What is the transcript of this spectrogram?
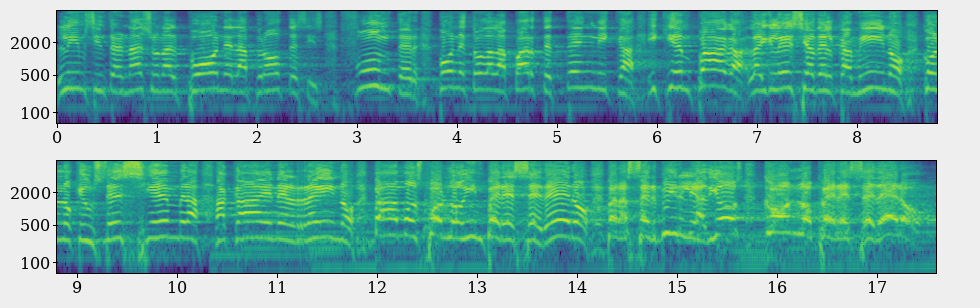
LIMS International pone la prótesis. Funter pone toda la parte técnica. ¿Y quién paga? La iglesia del camino. Con lo que usted siembra acá en el reino. Vamos por lo imperecedero para servirle a Dios con lo perecedero.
